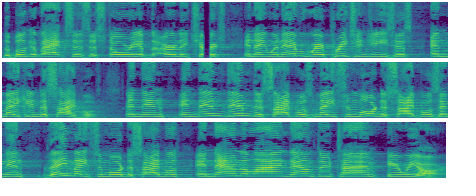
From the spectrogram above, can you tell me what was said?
The book of Acts is the story of the early church, and they went everywhere preaching Jesus and making disciples. And then, and then them disciples made some more disciples, and then they made some more disciples, and down the line, down through time, here we are.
